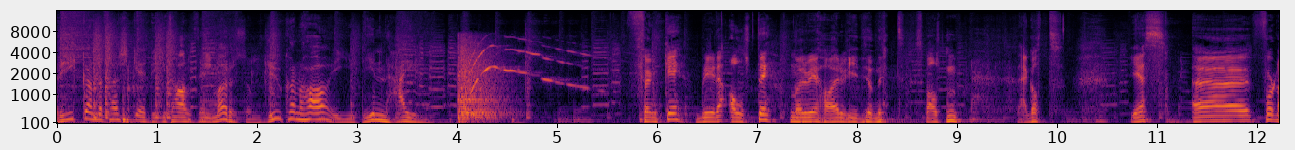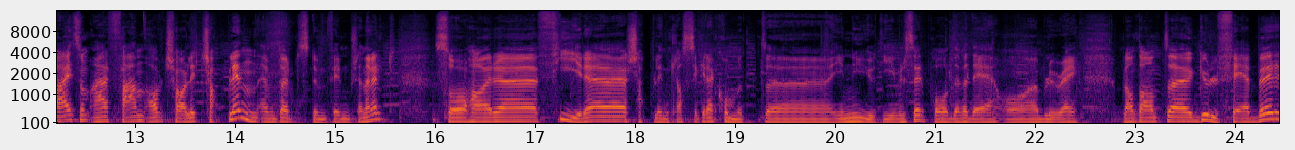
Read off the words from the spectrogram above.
Rykende ferske digitalfilmer som du kan ha i din heim. Funky blir det alltid når vi har Videonytt-spalten. Det er godt. Yes. Uh, for deg som er fan av Charlie Chaplin, eventuelt stumfilm generelt, så har uh, fire Chaplin-klassikere kommet uh, i nyutgivelser på DVD og Blu-ray. Blant annet Gullfeber,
